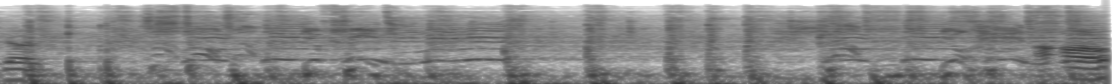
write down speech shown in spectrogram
it goes. Uh oh.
